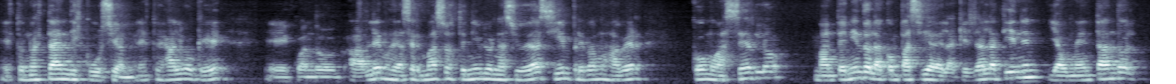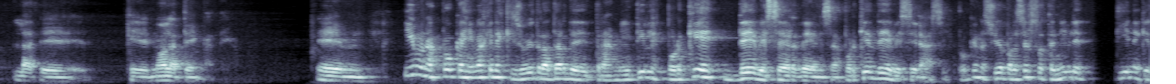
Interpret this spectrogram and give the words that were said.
esto no está en discusión, esto es algo que eh, cuando hablemos de hacer más sostenible una ciudad, siempre vamos a ver cómo hacerlo, manteniendo la capacidad de la que ya la tienen y aumentando la de que no la tengan. Eh, y unas pocas imágenes que yo voy a tratar de transmitirles por qué debe ser densa, por qué debe ser así. Porque una ciudad para ser sostenible tiene que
